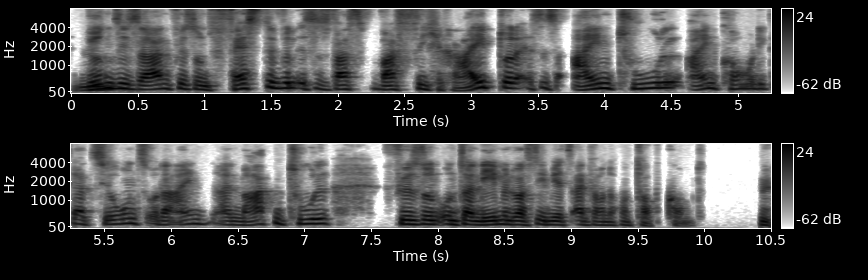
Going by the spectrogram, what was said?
Mhm. Würden Sie sagen, für so ein Festival ist es was, was sich reibt oder ist es ein Tool, ein Kommunikations- oder ein, ein Markentool für so ein Unternehmen, was eben jetzt einfach noch on top kommt?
